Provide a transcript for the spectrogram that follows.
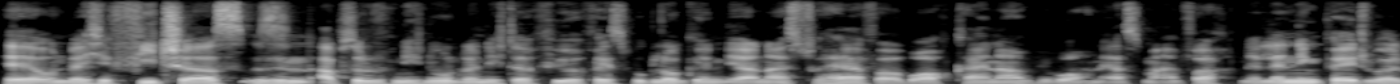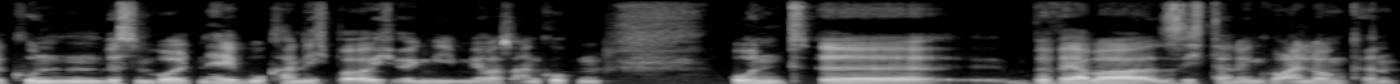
äh, und welche Features sind absolut nicht notwendig dafür. Facebook Login, ja, nice to have, aber braucht keiner. Wir brauchen erstmal einfach eine Landingpage, weil Kunden wissen wollten, hey, wo kann ich bei euch irgendwie mir was angucken und äh, Bewerber sich dann irgendwo einloggen können.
